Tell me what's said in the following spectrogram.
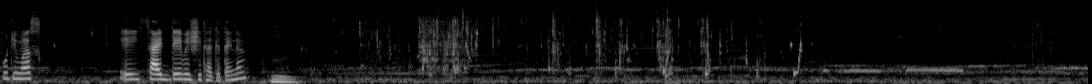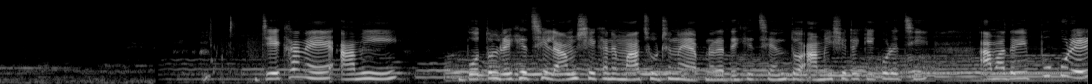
পুঁটি মাছ এই সাইড দিয়ে বেশি থাকে তাই না? যেখানে আমি বোতল রেখেছিলাম, সেখানে মাছ উঠে নাই, আপনারা দেখেছেন। তো আমি সেটা কি করেছি? আমাদের এই পুকুরের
